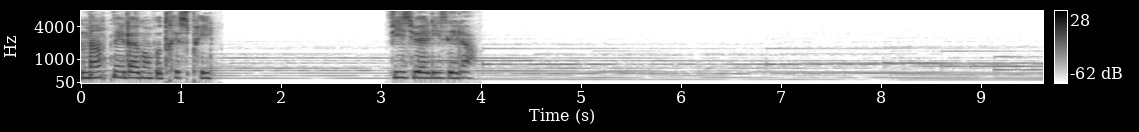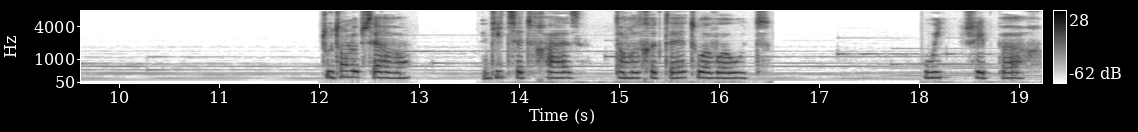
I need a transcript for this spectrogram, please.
Maintenez-la dans votre esprit. Visualisez-la. Tout en l'observant, dites cette phrase dans votre tête ou à voix haute. Oui, j'ai peur.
